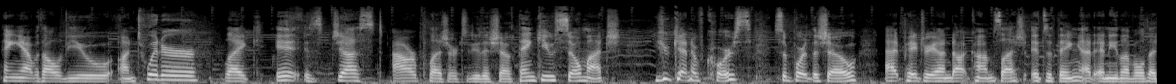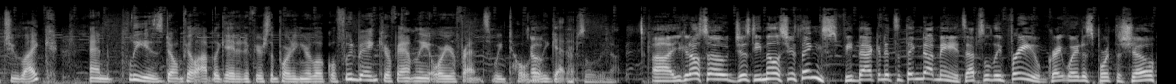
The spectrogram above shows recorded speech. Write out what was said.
hanging out with all of you on Twitter. Like, it is just our pleasure to do the show. Thank you so much. You can, of course, support the show at patreon.com slash it's a thing at any level that you like. And please don't feel obligated if you're supporting your local food bank, your family, or your friends. We totally get it. Oh, Absolutely not. Uh, you can also just email us your things. Feedback at it's a thing.me. It's absolutely free. Great way to support the show.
